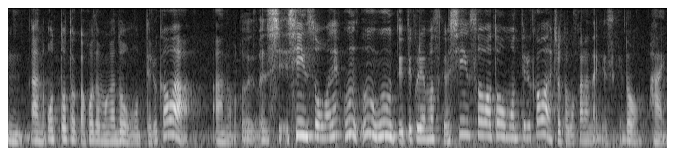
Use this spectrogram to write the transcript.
うん、あの夫とか子供がどう思ってるかはあの真相はね「うんうんうん」って言ってくれますけど真相はどう思ってるかはちょっとわからないですけど、はい、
